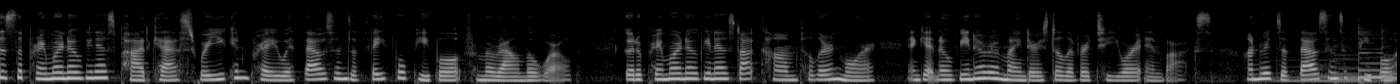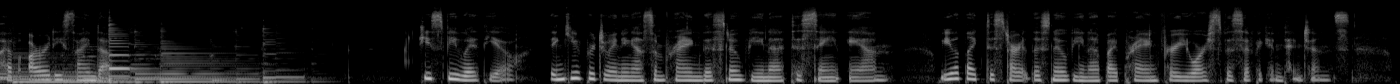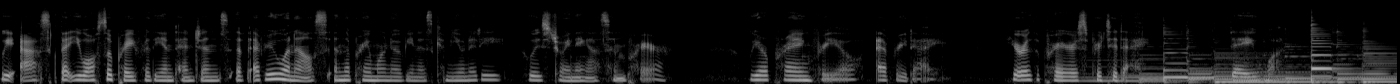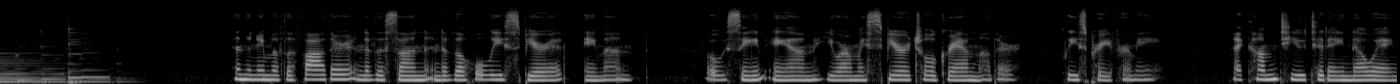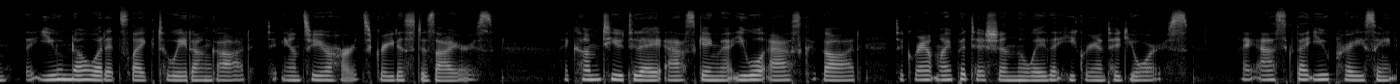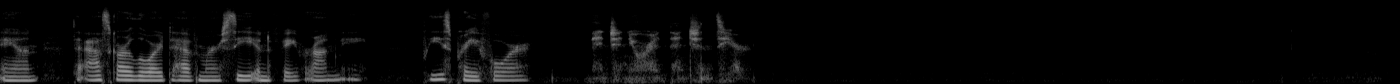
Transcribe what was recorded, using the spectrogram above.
is the Pray More Novenas podcast where you can pray with thousands of faithful people from around the world. Go to praymorenovenas.com to learn more and get novena reminders delivered to your inbox. Hundreds of thousands of people have already signed up. Peace be with you. Thank you for joining us in praying this novena to St. Anne. We would like to start this novena by praying for your specific intentions. We ask that you also pray for the intentions of everyone else in the Pray More Novenas community who is joining us in prayer. We are praying for you every day. Here are the prayers for today, day one. In the name of the Father, and of the Son, and of the Holy Spirit, amen. O Saint Anne, you are my spiritual grandmother. Please pray for me. I come to you today knowing that you know what it's like to wait on God to answer your heart's greatest desires. I come to you today asking that you will ask God to grant my petition the way that He granted yours. I ask that you pray, St. Anne, to ask our Lord to have mercy and favor on me. Please pray for, mention your intentions here.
